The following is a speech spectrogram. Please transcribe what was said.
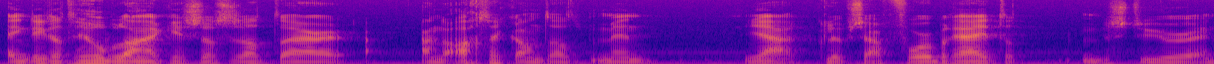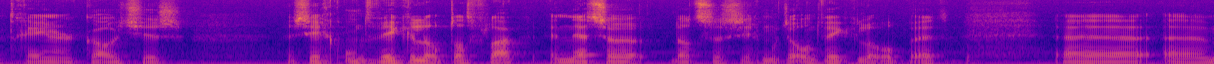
en ik denk dat het heel belangrijk is dat, ze dat daar aan de achterkant, dat men ja, clubs daarop voorbereidt, dat bestuur en trainer, coaches zich ontwikkelen op dat vlak. En net zo dat ze zich moeten ontwikkelen op het eh, ehm,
